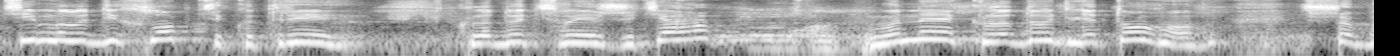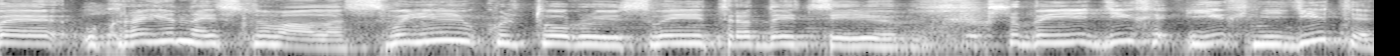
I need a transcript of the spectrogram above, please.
Ті молоді хлопці, котрі кладуть своє життя, вони кладуть для того, щоб Україна існувала своєю культурою, своєю традицією, щоб їх- їхні діти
